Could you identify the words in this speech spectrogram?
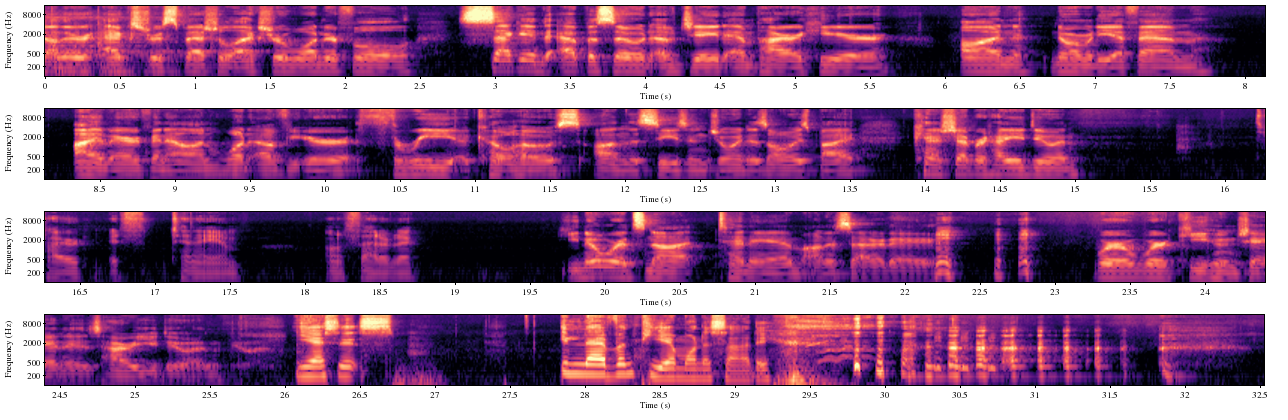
another extra special, extra wonderful second episode of Jade Empire here on Normandy FM. I am Eric Van Allen, one of your three co-hosts on the season, joined as always by Kenneth Shepard. How you doing? Tired. It's 10 a.m. on a Saturday. You know where it's not 10 a.m. on a Saturday. where where Ki-hoon Chan is. How are you doing? Yes, it's 11 p.m. on a Saturday.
